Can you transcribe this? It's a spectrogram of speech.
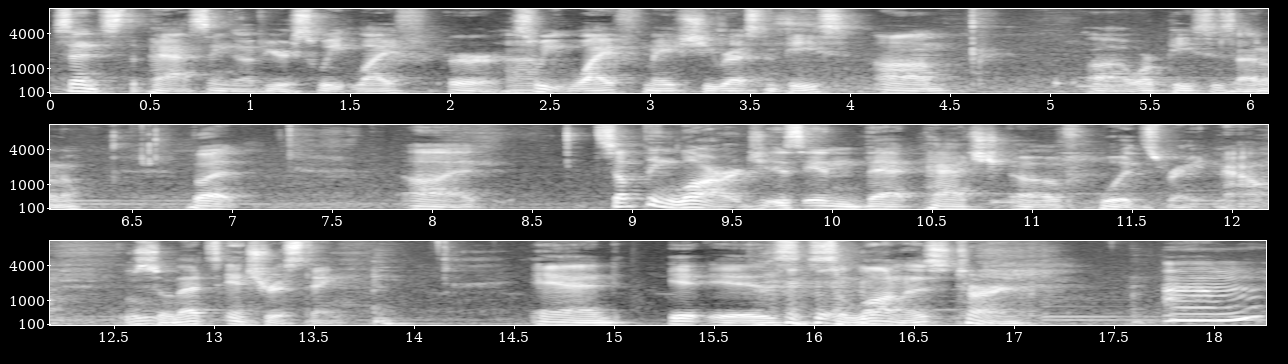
since the passing of your sweet life or sweet wife. May she rest in peace, um, uh, or pieces. I don't know, but uh, something large is in that patch of woods right now. So that's interesting, and it is Solana's turn. Um.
